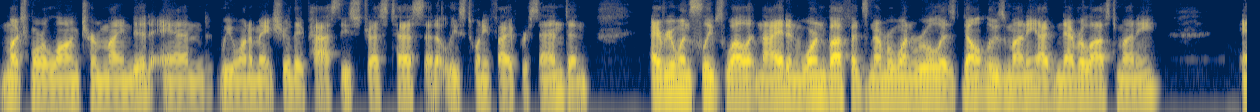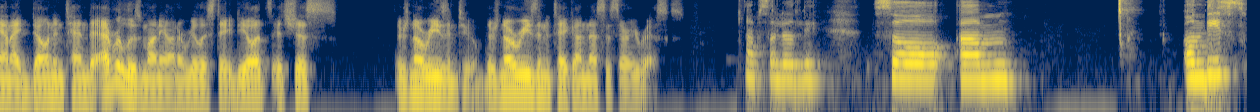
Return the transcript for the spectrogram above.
much more long term minded and we want to make sure they pass these stress tests at at least 25% and everyone sleeps well at night and warren buffett's number one rule is don't lose money. I've never lost money and i don't intend to ever lose money on a real estate deal. It's it's just there's no reason to. There's no reason to take unnecessary risks. Absolutely. So um on this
